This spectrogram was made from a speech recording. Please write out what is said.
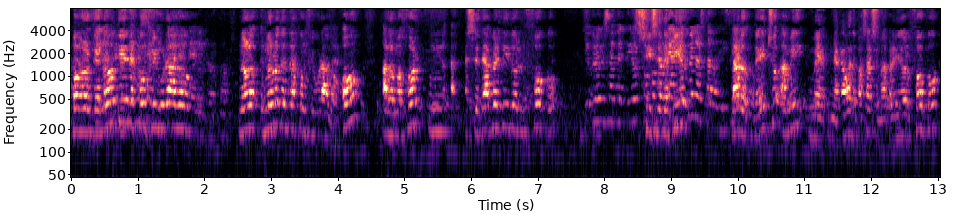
Porque no tienes configurado, el no lo, no lo tendrás configurado. O a lo mejor mm, se te ha perdido el foco. Yo creo que se ha perdido el Si foco se te porque antes pierde. me lo estaba diciendo. Claro, de hecho a mí me, me acaba de pasar, se me ha perdido el foco,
